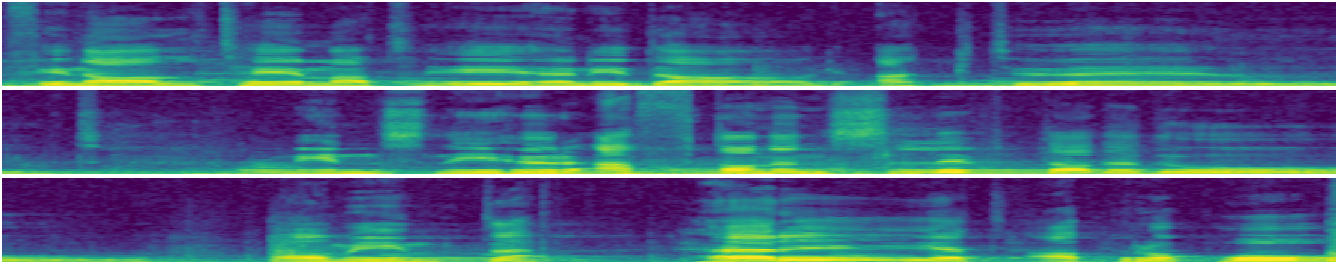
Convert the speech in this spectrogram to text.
Finaltemat är än idag aktuellt. Minns ni hur aftonen slutade då? Om inte, här är ett apropå.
